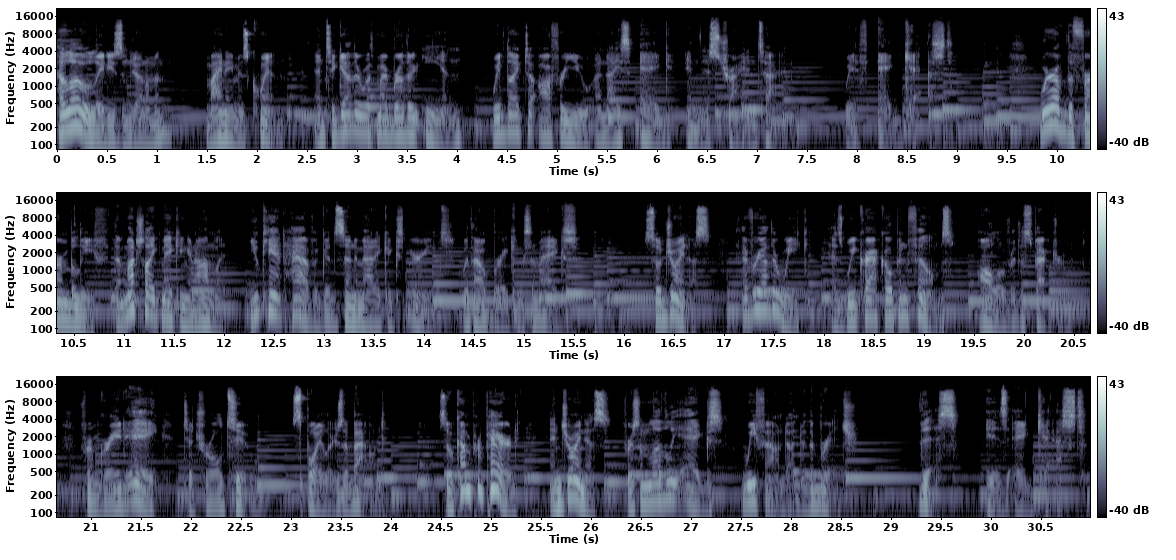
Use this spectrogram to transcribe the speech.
Hello, ladies and gentlemen. My name is Quinn, and together with my brother Ian, we'd like to offer you a nice egg in this trying time with Eggcast. We're of the firm belief that much like making an omelet, you can't have a good cinematic experience without breaking some eggs. So join us every other week as we crack open films all over the spectrum, from grade A to Troll 2. Spoilers abound. So come prepared and join us for some lovely eggs we found under the bridge. This is Eggcast.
